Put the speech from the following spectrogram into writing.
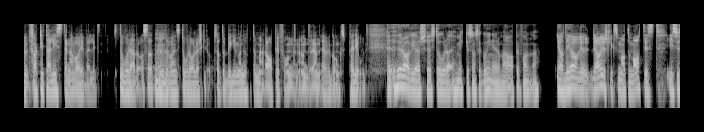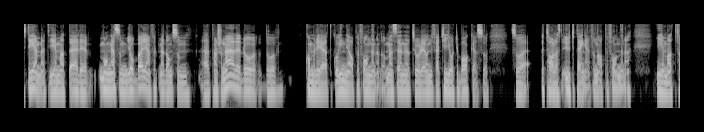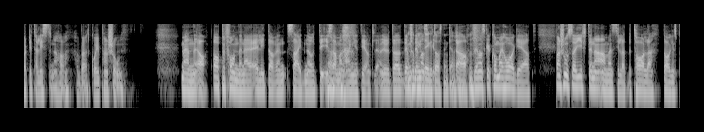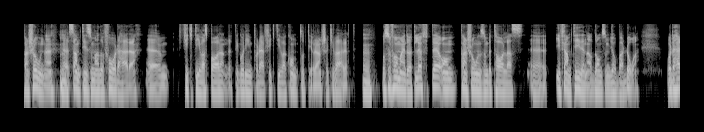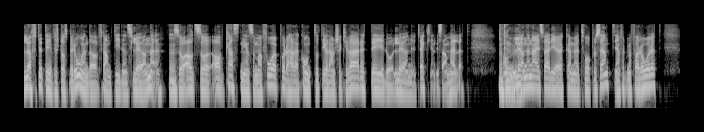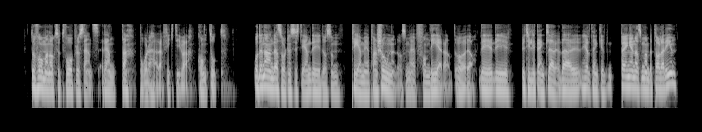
eh, 40-talisterna var ju väldigt stora då, så mm. det var en stor åldersgrupp. Så att då bygger man upp de här AP-fonderna under en övergångsperiod. Hur avgörs hur, stora, hur mycket som ska gå in i de här AP-fonderna? Ja, det, avgör, det avgörs liksom automatiskt i systemet. I och med att är det många som jobbar jämfört med de som är pensionärer, då, då kommer det att gå in i AP-fonderna. Men sen, jag tror det är ungefär tio år tillbaka, så, så betalas det ut pengar från AP-fonderna i och med att 40-talisterna har, har börjat gå i pension. Men ja, AP-fonderna är lite av en side-note i ja. sammanhanget egentligen. Utan det, det ett eget avsnitt. Ja, det man ska komma ihåg är att pensionsavgifterna används till att betala dagens pensioner mm. eh, samtidigt som man då får det här eh, fiktiva sparandet. Det går in på det här fiktiva kontot i orangea kuvertet. Mm. Och så får man då ett löfte om pension som betalas eh, i framtiden av de som jobbar då. Och Det här löftet är förstås beroende av framtidens löner. Mm. Så alltså avkastningen som man får på det här kontot i orangea kuvertet, det är ju då löneutvecklingen i samhället. Okay. Om lönerna i Sverige ökar med 2% jämfört med förra året, då får man också 2% ränta på det här fiktiva kontot. Och Den andra sortens system det är då som premiepensionen då, som är fonderad. Och ja, det, det är betydligt enklare. Där helt enkelt pengarna som man betalar in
